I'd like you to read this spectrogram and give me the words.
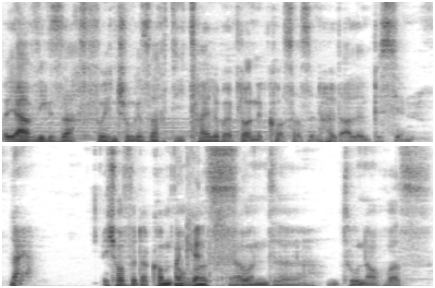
ja. Ja, wie gesagt, vorhin schon gesagt, die Teile bei Planet Coaster sind halt alle ein bisschen. Naja. Ich hoffe, da kommt noch was ja. und äh, tun auch was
